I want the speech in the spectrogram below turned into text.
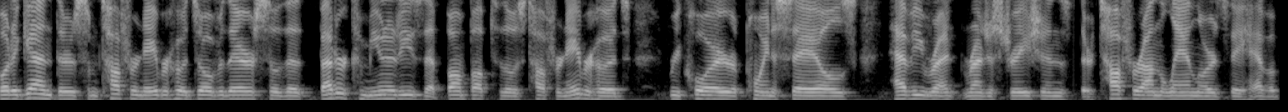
but again, there's some tougher neighborhoods over there, so that better communities that bump up to those tougher neighborhoods require a point of sales, heavy rent registrations. They're tougher on the landlords. They have a,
